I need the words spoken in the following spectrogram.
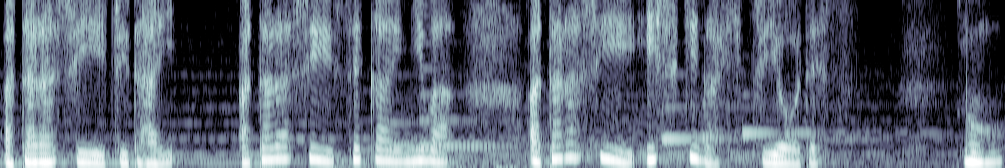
新しい時代新しい世界には新しい意識が必要です。もう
